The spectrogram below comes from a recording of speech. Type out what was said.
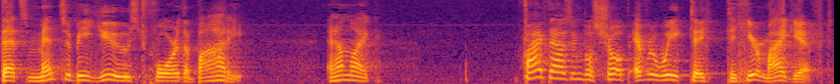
that's meant to be used for the body. And I'm like, 5,000 people show up every week to, to hear my gift,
